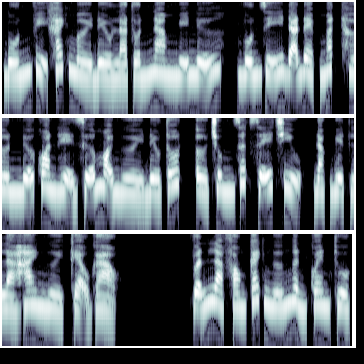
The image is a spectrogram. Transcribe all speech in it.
Bốn vị khách mời đều là tuấn nam mỹ nữ, vốn dĩ đã đẹp mắt hơn nữa quan hệ giữa mọi người đều tốt, ở chung rất dễ chịu, đặc biệt là hai người kẹo gạo. Vẫn là phong cách ngớ ngẩn quen thuộc,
